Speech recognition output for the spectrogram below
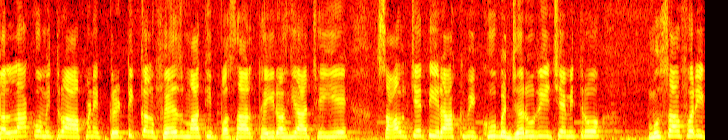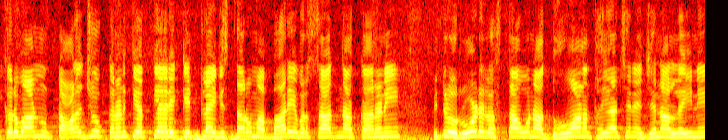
કલાકો મિત્રો આપણે ક્રિટિકલ ફેઝમાંથી પસાર થઈ રહ્યા છીએ. સાવચેતી રાખવી ખૂબ જરૂરી છે મિત્રો. મુસાફરી કરવાનું ટાળજો, કારણ કે અત્યારે કેટલાય વિસ્તારોમાં ભારે વરસાદના કારણે મિત્રો રોડ રસ્તાઓના ધોવાણ થયા છે ને જેના લઈને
